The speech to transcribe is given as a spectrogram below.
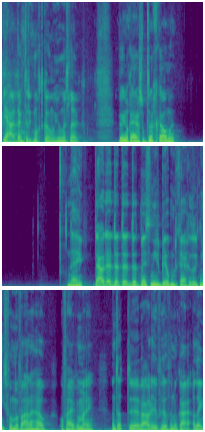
Ja, dank dat ik mocht komen, jongens. Leuk. Wil je nog ergens op terugkomen? Nee. Nou, dat, dat, dat, dat mensen niet het beeld moeten krijgen dat ik niet van mijn vader hou. Of hij van mij. Want dat, eh, we houden heel veel van elkaar. Alleen,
